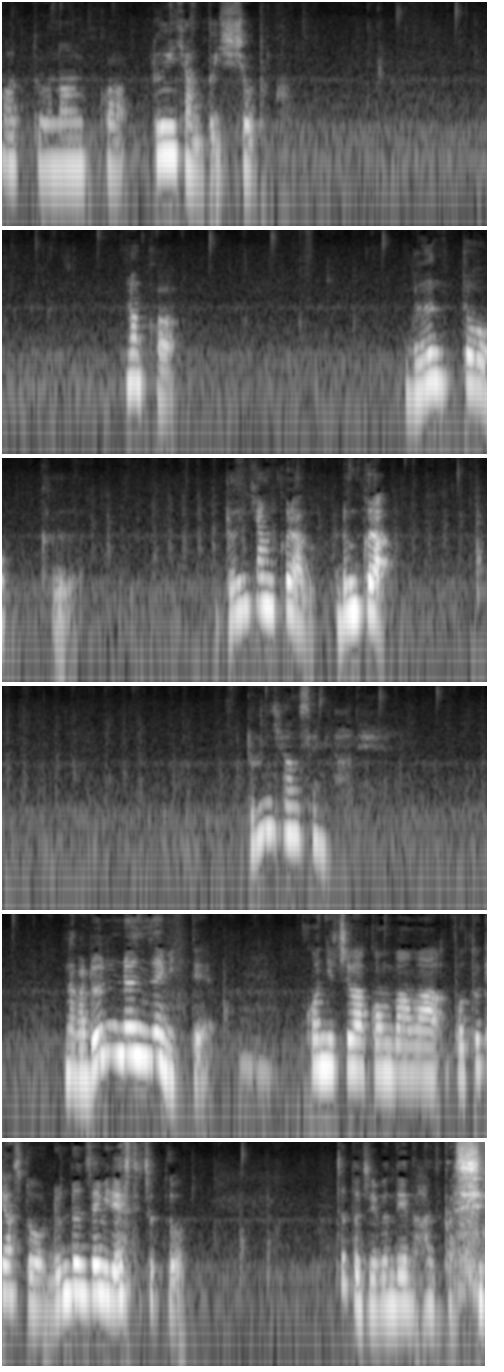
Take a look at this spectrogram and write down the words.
あとなんかルンヒャンと一緒とか。なんかルントーク。ルンヒャンクラブ？ルンクラルンヒャンセミナーね。なんかルンルンゼミってこんにちはこんばんはポッドキャストルンルンゼミですってちょっとちょっと自分で言うの恥ずかしい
